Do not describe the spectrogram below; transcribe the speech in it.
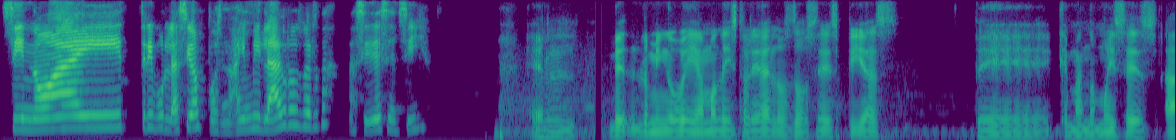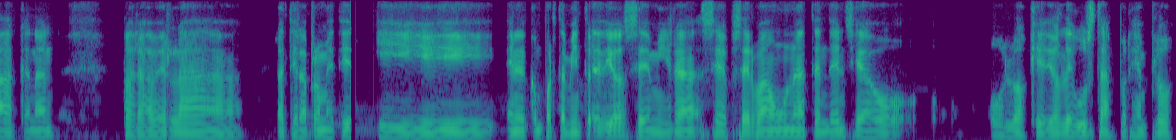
si no hay tribulación, pues no hay milagros, ¿verdad? Así de sencillo. El, domingo veíamos la historia de los doce espías de, que mandó Moisés a Canaán para ver la, tierra prometida. Y en el comportamiento de Dios se mira, se observa una tendencia o lo que Dios le gusta. Por ejemplo,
